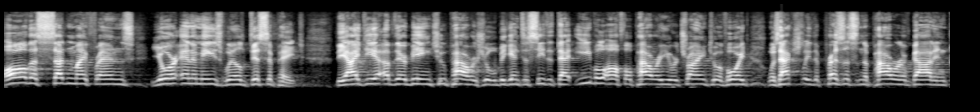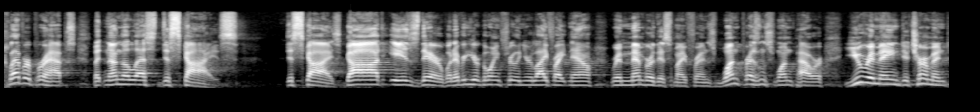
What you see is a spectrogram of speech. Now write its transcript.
All of a sudden, my friends, your enemies will dissipate. The idea of there being two powers, you will begin to see that that evil, awful power you were trying to avoid was actually the presence and the power of God in clever, perhaps, but nonetheless disguise disguise. God is there. Whatever you're going through in your life right now, remember this, my friends. One presence, one power. You remain determined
